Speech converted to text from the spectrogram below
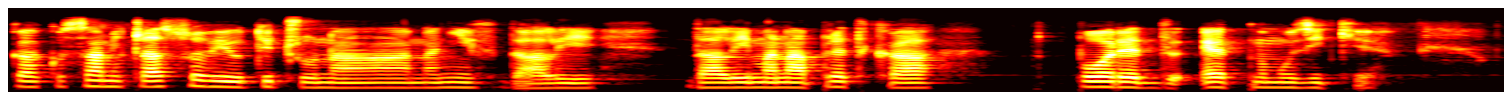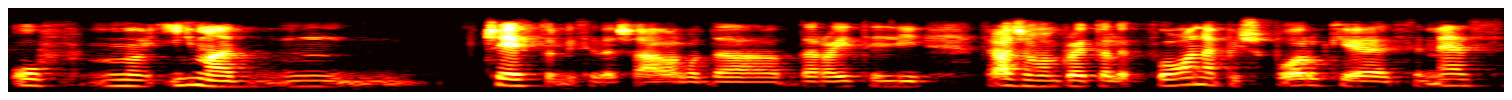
Kako sami časovi utiču na, na njih, da li, da li ima napretka pored etnomuzike? Uf, ima, često mi se dešavalo da, da roditelji tražamo broj telefona, pišu poruke, SMS,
